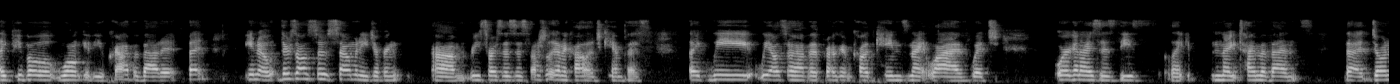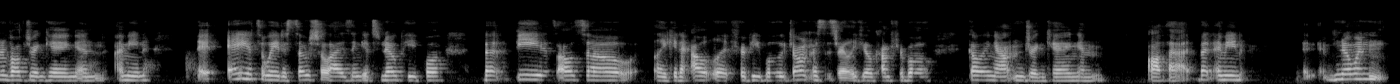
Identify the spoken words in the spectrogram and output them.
like people won't give you crap about it. But you know, there's also so many different um, resources, especially on a college campus. Like we we also have a program called Canes Night Live, which organizes these like nighttime events that don't involve drinking. And I mean, a it's a way to socialize and get to know people, but B, it's also like an outlet for people who don't necessarily feel comfortable going out and drinking and all that. But I mean, no one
